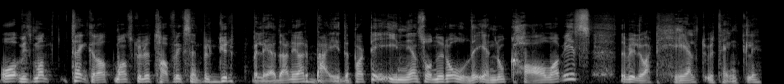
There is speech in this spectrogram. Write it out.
og Hvis man tenker at man skulle ta f.eks. gruppelederen i Arbeiderpartiet inn i en sånn rolle i en lokalavis, det ville jo vært helt utenkelig.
